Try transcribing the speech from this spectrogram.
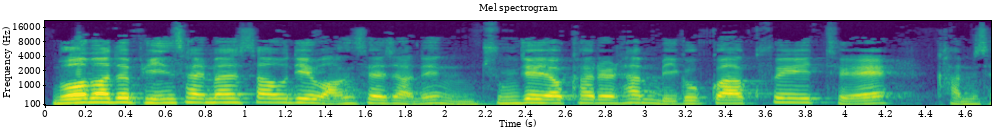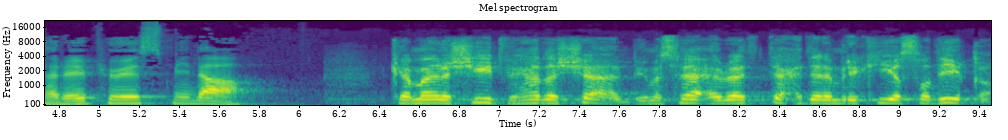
무하마드 빈 살만 사우디 왕세자는 중재 역할을 한 미국과 쿠웨이트에 감사를 표했습니다. كما نشيد في هذا الشأن بمساعي الولايات المتحدة الأمريكية الصديقة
